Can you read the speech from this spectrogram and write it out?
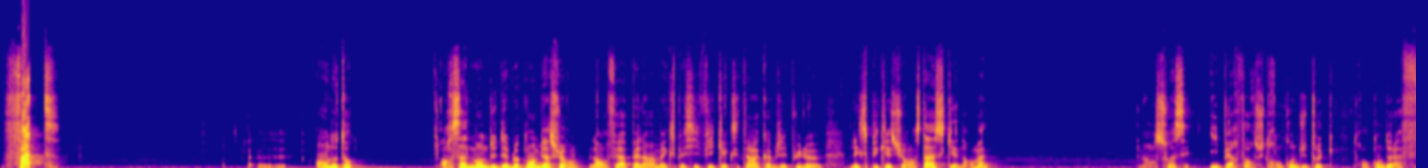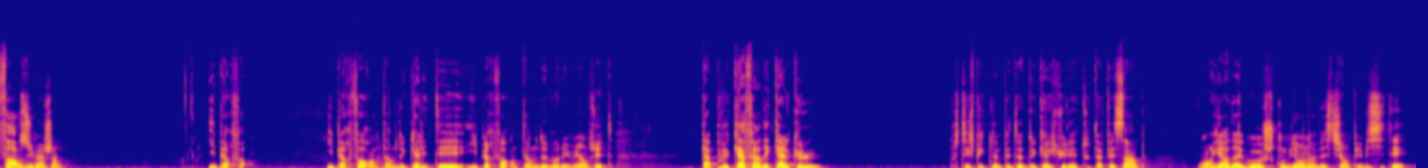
fat euh, en auto. Alors ça demande du développement, bien sûr. Hein. Là, on fait appel à un mec spécifique, etc., comme j'ai pu l'expliquer sur Insta, ce qui est normal. Mais en soi, c'est hyper fort. Tu te rends compte du truc Tu te rends compte de la force du machin Hyper fort. Hyper fort en termes de qualité, hyper fort en termes de volume. Et ensuite, t'as plus qu'à faire des calculs. Je t'explique notre méthode de calcul est tout à fait simple. On regarde à gauche combien on investit en publicité.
